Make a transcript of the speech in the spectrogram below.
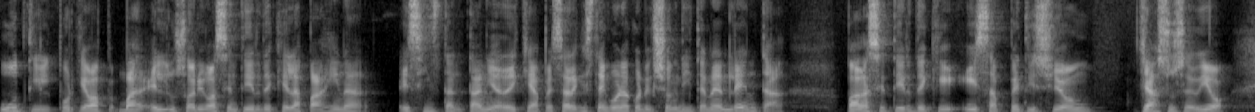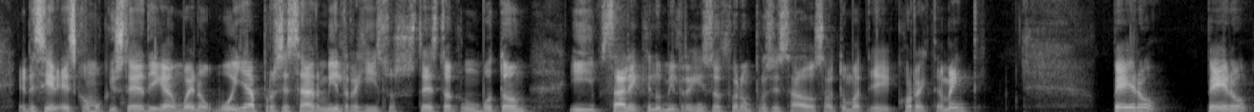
útil porque el usuario va a sentir de que la página es instantánea, de que a pesar de que en una conexión de internet lenta, van a sentir de que esa petición ya sucedió. Es decir, es como que ustedes digan, bueno, voy a procesar mil registros, ustedes tocan un botón y sale que los mil registros fueron procesados eh, correctamente. Pero, pero,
